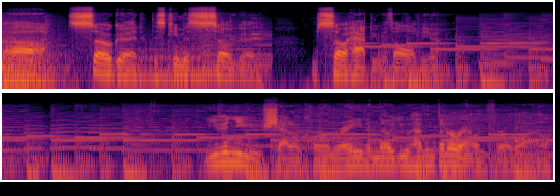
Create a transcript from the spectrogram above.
Ah, so good. This team is so good. I'm so happy with all of you. Even you, Shadow Clone Rayne, even though you haven't been around for a while.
